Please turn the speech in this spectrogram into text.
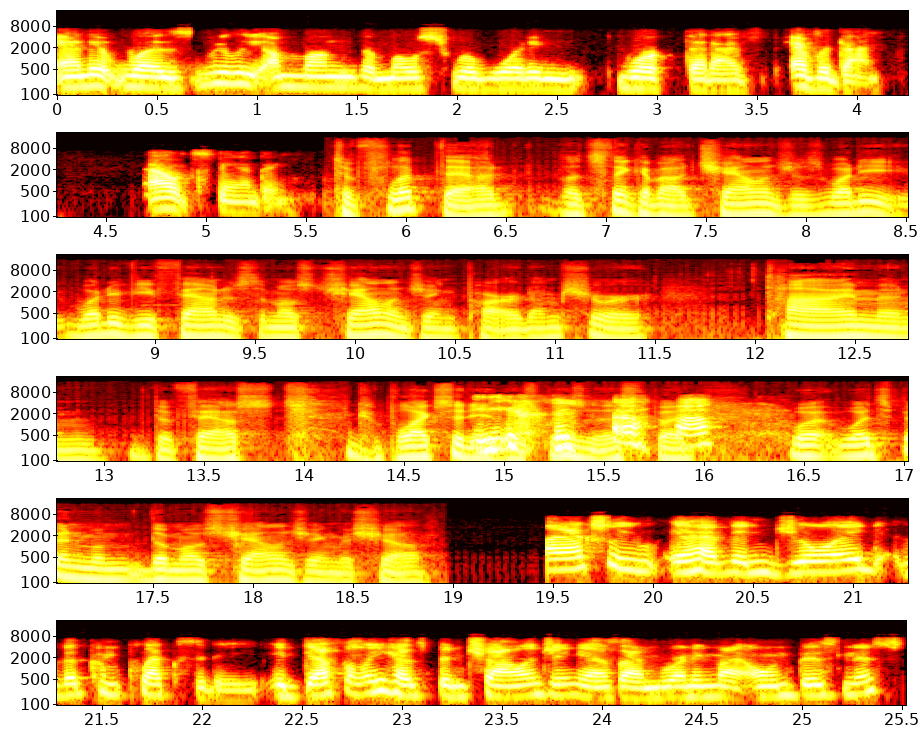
And it was really among the most rewarding work that I've ever done. Outstanding. To flip that, let's think about challenges. What do you, what have you found is the most challenging part? I'm sure time and the fast complexity of this business, but what what's been the most challenging, Michelle? I actually have enjoyed the complexity. It definitely has been challenging as I'm running my own business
